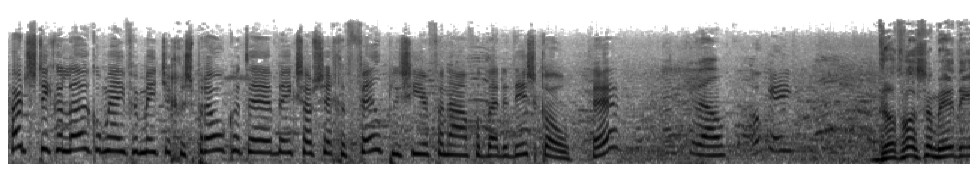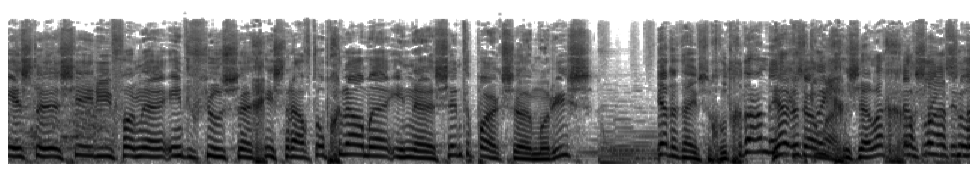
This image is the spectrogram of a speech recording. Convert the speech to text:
hartstikke leuk om even met je gesproken te hebben. Ik zou zeggen, veel plezier vanavond bij de disco, hè? Dankjewel. Oké. Dat was hem, hè, de eerste serie van eh, interviews eh, gisteravond opgenomen in eh Centerparks, eh, Maurice. Ja, dat heeft ze goed gedaan, denk Ja, dat klinkt gezellig. Dat Als laatste we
